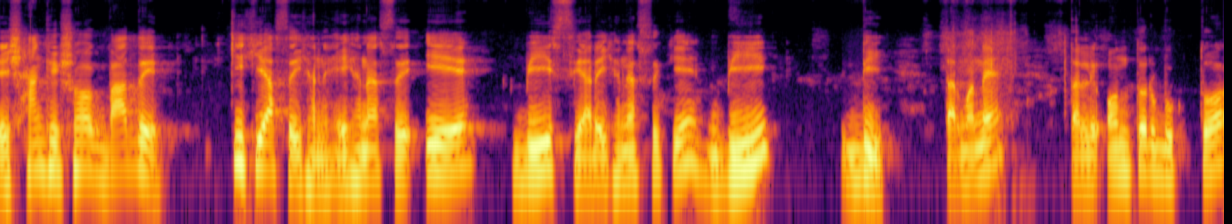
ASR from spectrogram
এই সাংখ্যিক সহগ বাদে কি কি আছে এখানে এখানে আছে এ বি সি আর এখানে আছে কি? বি ডি তার মানে তাহলে অন্তর্ভুক্ত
